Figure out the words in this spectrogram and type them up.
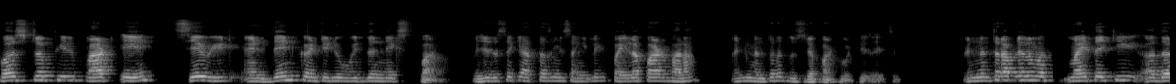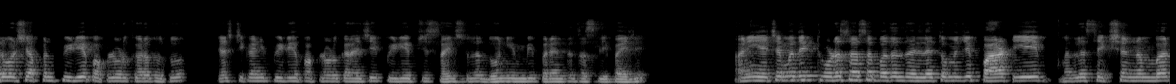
First fill part A, save it and then continue with the next part. म्हणजे जसं की आताच मी सांगितलं की पहिला पार्ट भरा आणि नंतरच दुसऱ्या पार्टवरती जायचं. आणि नंतर आपल्याला माहीत आहे की दरवर्षी आपण पीडीएफ अपलोड करत होतो. त्याच ठिकाणी पीडीएफ अपलोड करायची. पीडीएफ ची साईज सुद्धा दोन एमबी पर्यंतच असली पाहिजे. आणि याच्यामध्ये एक थोडासा असा बदल झालेला आहे तो म्हणजे पार्ट ए मधलं सेक्शन नंबर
